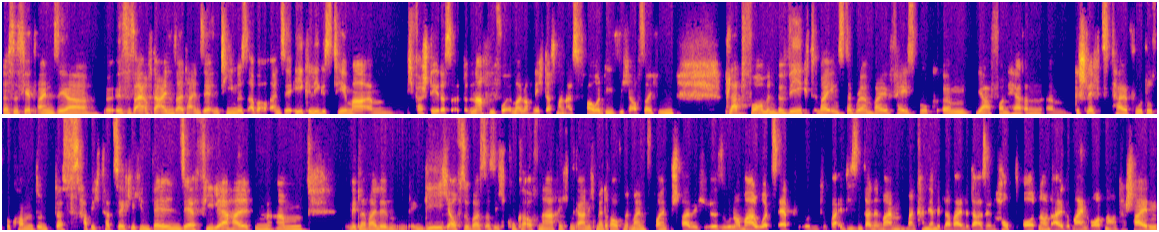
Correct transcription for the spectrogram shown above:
das ist jetzt ein sehr, es ist auf der einen Seite ein sehr intimes, aber auch ein sehr ekeliges Thema. Ähm, ich verstehe das nach wie vor immer noch nicht, dass man als Frau, die sich auf solchen Plattformen bewegt, bei Instagram, bei Facebook, ähm, ja, von Herren ähm, Geschlechtsteilfotos bekommt. Und das habe ich tatsächlich in Wellen sehr viel erhalten mittlerweile gehe ich auf sowas, also ich gucke auf Nachrichten gar nicht mehr drauf. Mit meinen Freunden schreibe ich äh, so normal WhatsApp und die sind dann in meinem, man kann ja mittlerweile da also Hauptordner und Allgemeinordner unterscheiden.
